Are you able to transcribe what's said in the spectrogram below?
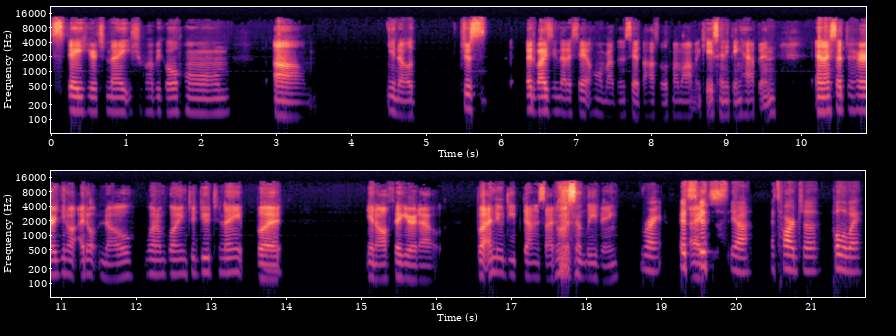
stay here tonight. You should probably go home. Um, you know, just advising that I stay at home rather than stay at the hospital with my mom in case anything happened. And I said to her, you know, I don't know what I'm going to do tonight, but you know, I'll figure it out. But I knew deep down inside I wasn't leaving. Right. It's I- it's yeah, it's hard to pull away.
